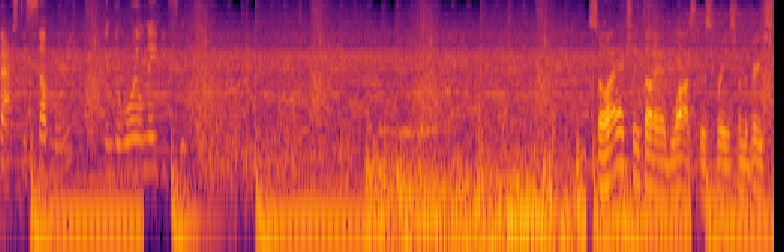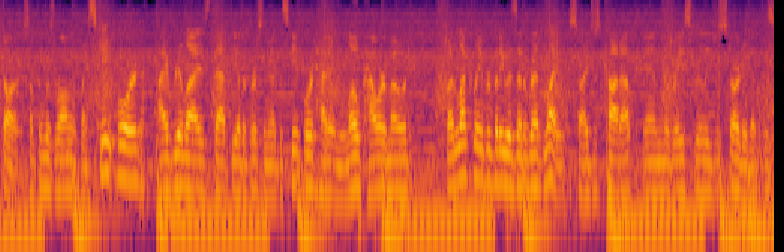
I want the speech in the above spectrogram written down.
fastest submarine in the Royal Navy fleet. So I actually thought I had lost this race from the very start. Something was wrong with my skateboard. I realized that the other person who had the skateboard had it in low power mode. But luckily everybody was at a red light, so I just caught up and the race really just started at this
